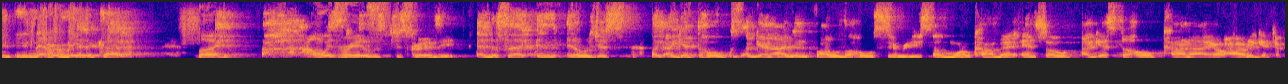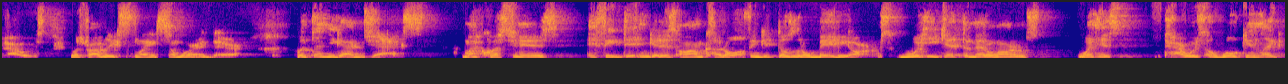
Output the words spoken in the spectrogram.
You never made the cut. But I'm with It's- Rich. It was just crazy. And the fact, and, and it was just like, I get the whole, cause again, I didn't follow the whole series of Mortal Kombat. And so I guess the whole Arcana or how to get their powers was probably explained somewhere in there. But then you got Jax. My question is if he didn't get his arm cut off and get those little baby arms, would he get the metal arms when his powers awoken? Like,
